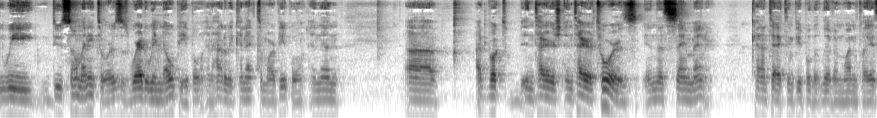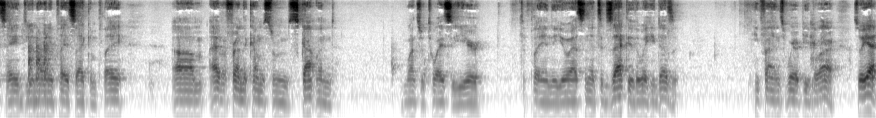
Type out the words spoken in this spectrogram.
we do so many tours: is where do we know people, and how do we connect to more people? And then uh, I've booked entire entire tours in this same manner, contacting people that live in one place. Hey, do you know any place I can play? Um, I have a friend that comes from Scotland once or twice a year to play in the U.S., and that's exactly the way he does it. He finds where people are. So yeah,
